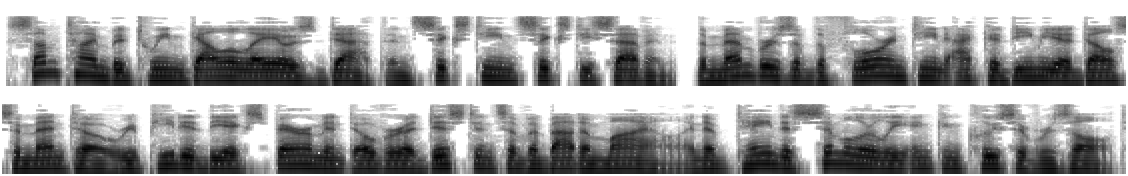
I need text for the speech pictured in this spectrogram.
Sometime between Galileo's death and 1667, the members of the Florentine Accademia del Cimento repeated the experiment over a distance of about a mile and obtained a similarly inconclusive result.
